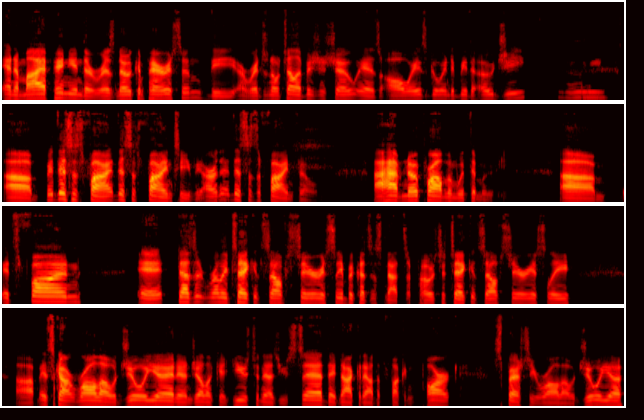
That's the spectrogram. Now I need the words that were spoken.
and in my opinion, there is no comparison. The original television show is always going to be the OG. Um, but this is fine. This is fine TV, or th- this is a fine film. I have no problem with the movie. Um, it's fun. It doesn't really take itself seriously because it's not supposed to take itself seriously. Uh, it's got Raul Julia and Anjelica Huston, as you said. They knock it out of the fucking park, especially Raul Julia.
